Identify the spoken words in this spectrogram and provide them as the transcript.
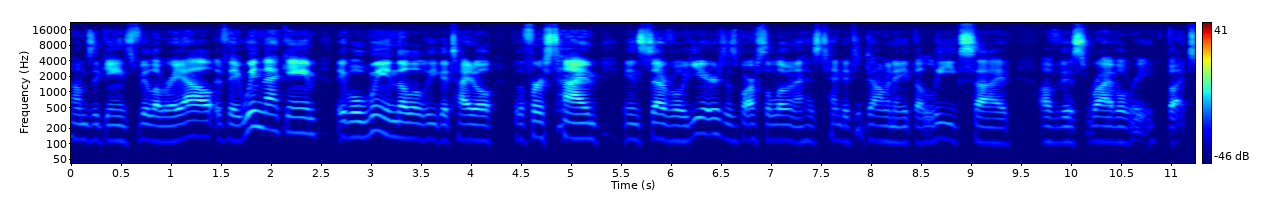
comes against Villarreal. If they win that game, they will win the La Liga title for the first time in several years, as Barcelona has tended to dominate the league side of this rivalry. But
